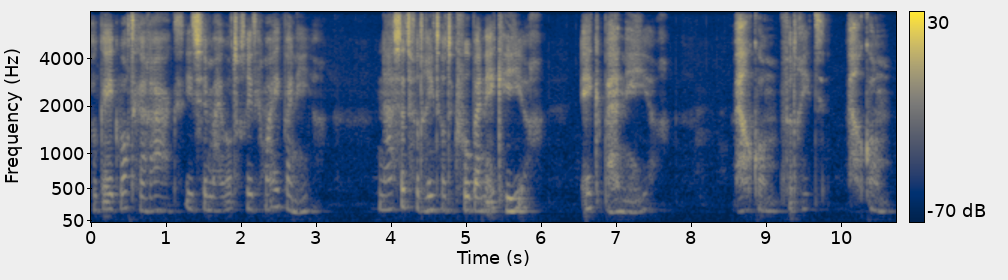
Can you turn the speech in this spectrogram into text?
Oké, ik word geraakt. Iets in mij wordt verdrietig, maar ik ben hier. Naast het verdriet wat ik voel, ben ik hier. Ik ben hier. Welkom, verdriet. Welkom.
